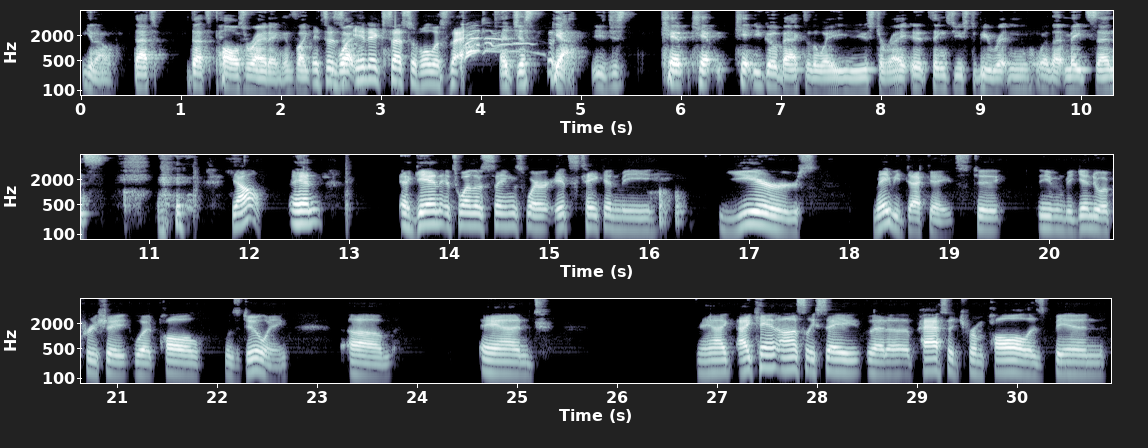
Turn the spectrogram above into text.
you know that's that's Paul's writing. It's like It's as what inaccessible as that. it just yeah you just can't can't can't you go back to the way you used to write it things used to be written where that made sense Yeah. And again, it's one of those things where it's taken me years, maybe decades, to even begin to appreciate what Paul was doing. Um, and yeah, I, I can't honestly say that a passage from Paul has been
